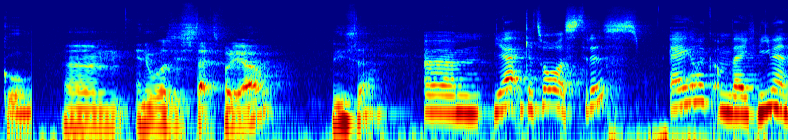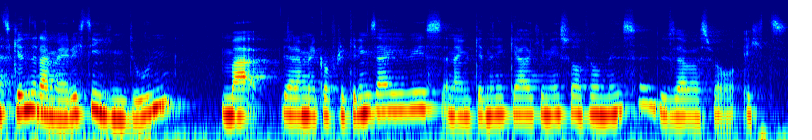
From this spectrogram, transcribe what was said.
komen. Ehm, en hoe was die start voor jou, Lisa? Um, ja, ik had wel wat stress. Eigenlijk omdat ik niet met kende dat mijn richting ging doen. Maar ja, dan ben ik op verkenningsdag geweest en dan kende ik eigenlijk ineens wel veel mensen. Dus dat was wel echt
